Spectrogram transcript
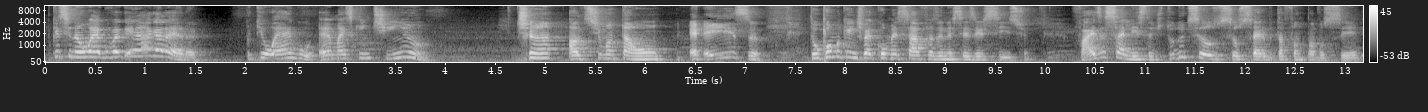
Porque senão o ego vai ganhar, galera. Porque o ego é mais quentinho. Tchan, autoestima tá on. É isso. Então como que a gente vai começar fazendo esse exercício? Faz essa lista de tudo que seu, seu cérebro tá falando pra você,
